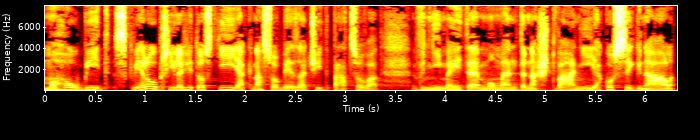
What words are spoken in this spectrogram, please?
mohou být skvělou příležitostí příležitostí, jak na sobě začít pracovat. Vnímejte moment naštvání jako signál,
